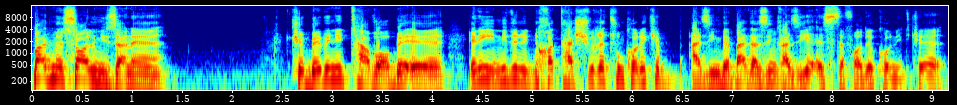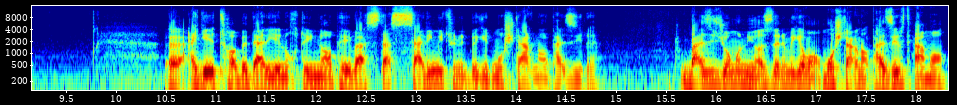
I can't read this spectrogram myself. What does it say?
بعد مثال می‌زنه که ببینید توابع یعنی می‌دونید می‌خواد تشویقتون کنه که از این به بعد از این قضیه استفاده کنید که اگه تابع در یه نقطه ناپیوسته است سریع می‌تونید بگید مشتق ناپذیره. چون بعضی جا ما نیاز داریم بگیم مشتق ناپذیر تمام.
